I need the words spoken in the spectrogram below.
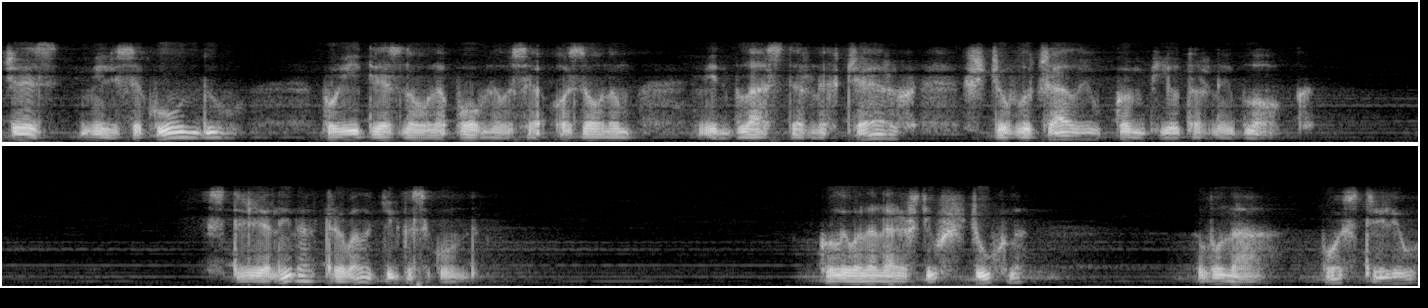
Через мілісекунду повітря знову наповнилося озоном від бластерних черг, що влучали в комп'ютерний блок. Стрілянина тривала кілька секунд. Коли вона нарешті вщухла, луна пострілів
